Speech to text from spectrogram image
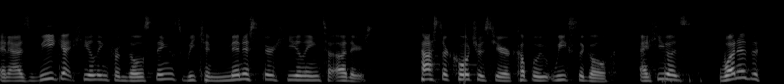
And as we get healing from those things, we can minister healing to others. Pastor Coach was here a couple of weeks ago, and he was one of the,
